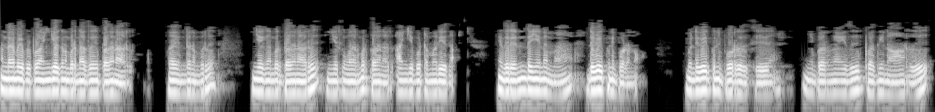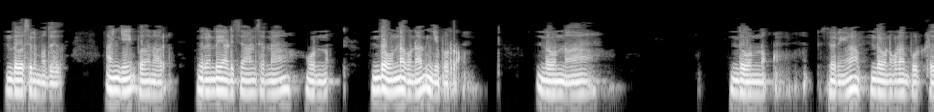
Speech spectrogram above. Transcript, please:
அந்த நம்பர் எப்படி போடணும் இங்கே இருக்க நம்பர் என்னது? பதினாறு. இந்த நம்பரு இங்கே இருக்க நம்பர் பதினாறு இங்கே இருக்க நம்பர் பதினாறு. அங்கே போட்ட மாதிரியே தான். இது ரெண்டையும் நம்ம டிவைட் பண்ணி போடணும். இப்போ டிவைட் பண்ணி போடுறதுக்கு இங்கே பாருங்கள் இது பதினாறு. இந்த வரிசையில் முதல் அங்கேயும் பதினாறு. இது ரெண்டையும் அடித்த ஆன்சர் என்ன? ஒன்று இந்த ஒன்றை கொண்டாந்து இங்கே போடுறோம். இந்த ஒன்று இந்த ஒன்று சரிங்களா? இந்த ஒன்று கொண்டாந்து போட்டு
